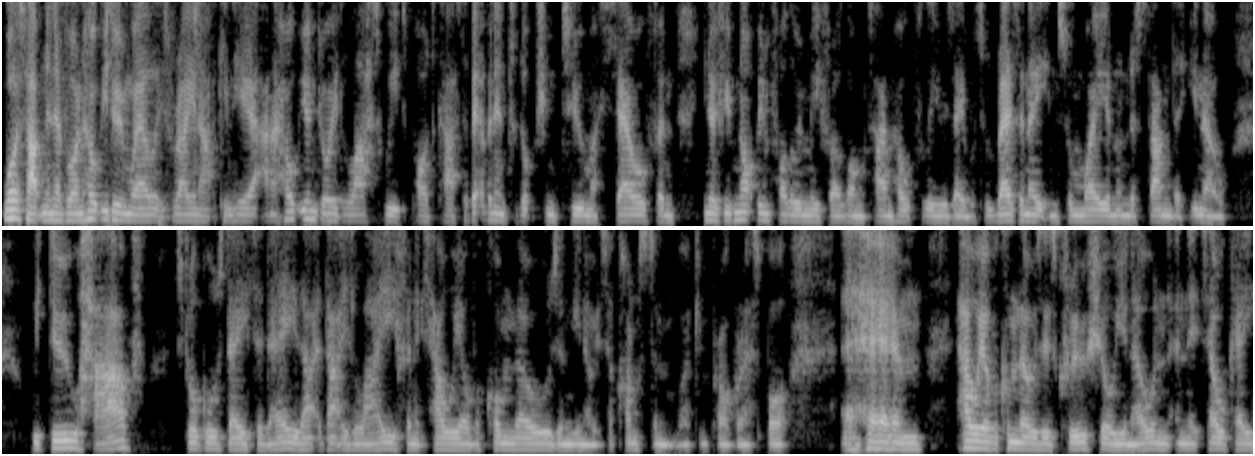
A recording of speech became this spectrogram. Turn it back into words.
What's happening, everyone? Hope you're doing well. It's Ryan Atkin here, and I hope you enjoyed last week's podcast. A bit of an introduction to myself, and you know, if you've not been following me for a long time, hopefully you was able to resonate in some way and understand that you know we do have struggles day to day. That that is life, and it's how we overcome those. And you know, it's a constant work in progress. But um, how we overcome those is crucial, you know, and, and it's okay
